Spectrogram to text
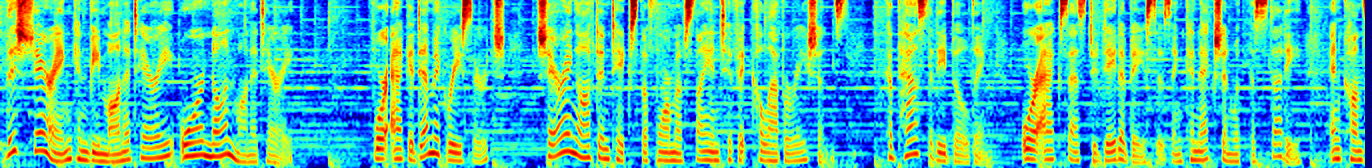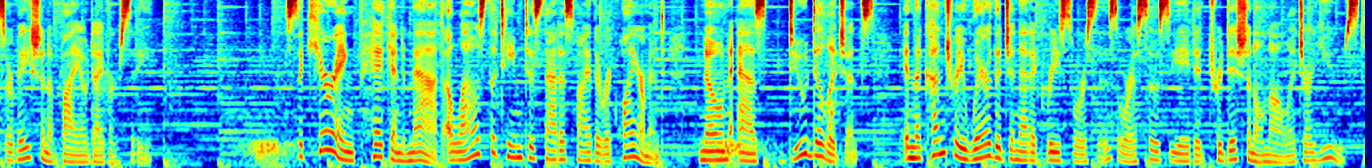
This sharing can be monetary or non-monetary. For academic research, sharing often takes the form of scientific collaborations, capacity building, or access to databases in connection with the study and conservation of biodiversity. Securing PIC and MAT allows the team to satisfy the requirement known as due diligence in the country where the genetic resources or associated traditional knowledge are used.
